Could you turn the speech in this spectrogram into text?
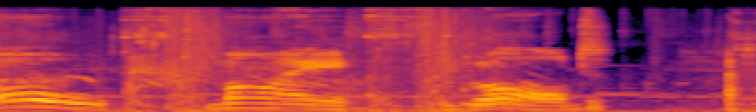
Oh my god.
